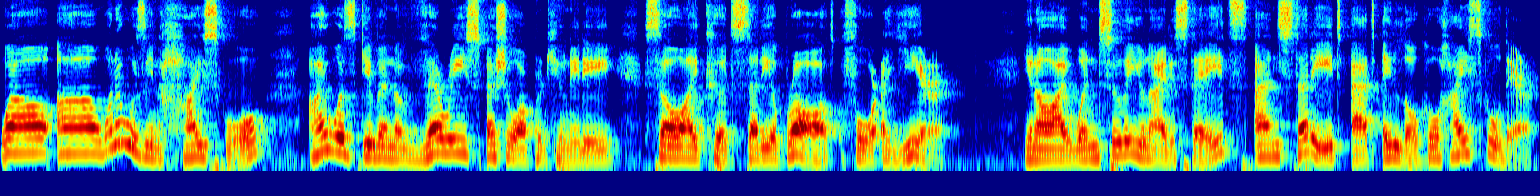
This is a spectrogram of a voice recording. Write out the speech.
Well, uh, when I was in high school, I was given a very special opportunity so I could study abroad for a year. You know, I went to the United States and studied at a local high school there.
